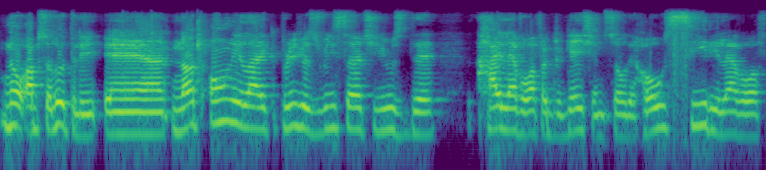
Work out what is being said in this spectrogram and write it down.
No, absolutely. And not only like previous research used the high level of aggregation, so the whole city level of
